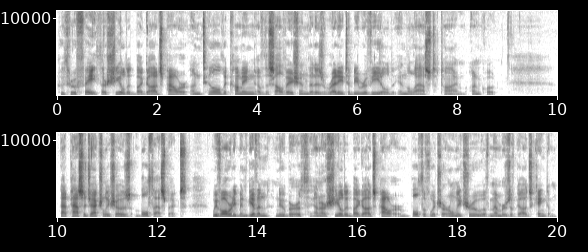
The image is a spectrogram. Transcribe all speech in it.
who through faith are shielded by God's power until the coming of the salvation that is ready to be revealed in the last time. Unquote. That passage actually shows both aspects We've already been given new birth and are shielded by God's power, both of which are only true of members of God's kingdom.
